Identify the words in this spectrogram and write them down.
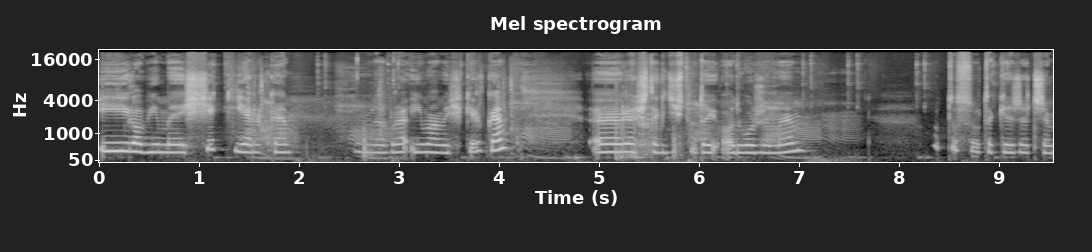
I robimy siekierkę. Dobra, i mamy siekierkę. E, Resztę gdzieś tutaj odłożymy. To są takie rzeczy.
